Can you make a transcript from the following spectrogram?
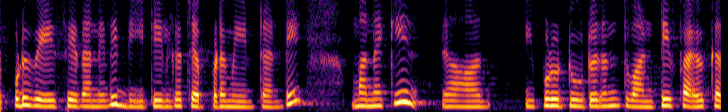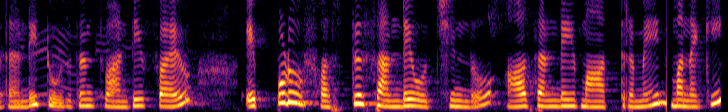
ఎప్పుడు వేసేది అనేది డీటెయిల్గా చెప్పడం ఏంటంటే మనకి ఇప్పుడు టూ థౌజండ్ ట్వంటీ ఫైవ్ కదండి టూ థౌజండ్ ట్వంటీ ఫైవ్ ఎప్పుడు ఫస్ట్ సండే వచ్చిందో ఆ సండే మాత్రమే మనకి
